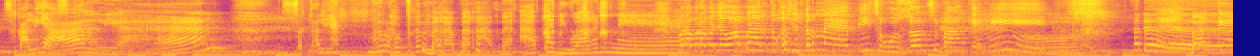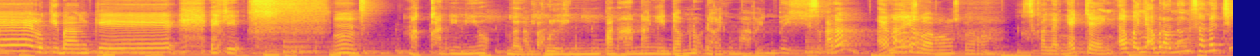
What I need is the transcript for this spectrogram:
Sekalian. Kalian sekalian meraba meraba-raba. Apa di warnet? meraba jawaban tuh kasih internet. Ih suzon si bangke nih. Oh. ada. Bangke, Luki bangke. Eh Ki, hmm. Makan ini yuk babi guling pan ana ngidam no dari kemarin. Wih, sekarang? Ayo nak Ayo. sekarang sekarang. sekalian ngeceng. Eh, banyak beronong di sana ci.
